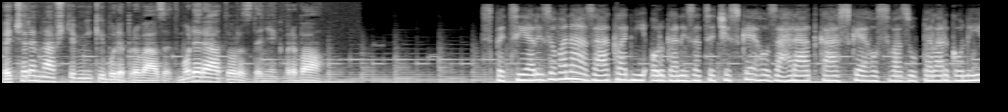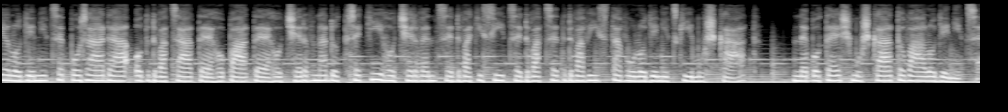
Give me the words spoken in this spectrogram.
Večerem návštěvníky bude provázet moderátor Zdeněk Vrba. Specializovaná základní organizace Českého zahrádkářského svazu Pelargonie Loděnice pořádá od 25. června do 3. července 2022 výstavu Loděnický muškát, nebo též muškátová loděnice.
